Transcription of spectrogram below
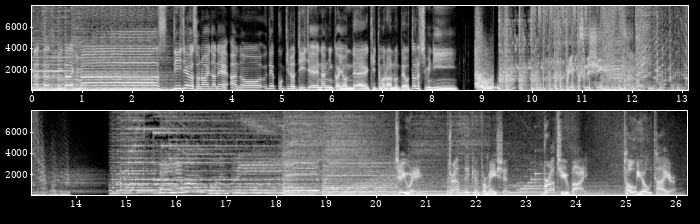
夏休みいただきます DJ はその間ねあの腕っこきの DJ 何人か呼んで聞いてもらうのでお楽しみに Mix Machine. J-Wave Traffic Information brought to you by Toyo Tire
